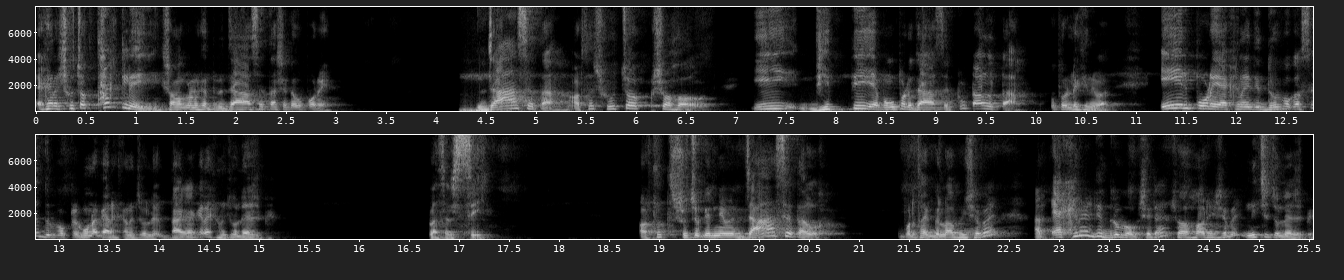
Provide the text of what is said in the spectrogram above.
এখানে সূচক থাকলেই সমাকলনের ক্ষেত্রে যা আছে তা সেটা উপরে। যা আছে তা অর্থাৎ সূচক সহ ই ভিত্তি এবং উপরে যা আছে টোটালটা উপরে লিখে নেবা। এরপরে এখানে যে ধ্রুবক আছে ধ্রুবকটা গুণাকার এখানে চলে, ভাগাকার এখানে চলে আসবে। প্লাসের সি অর্থাৎ সূচকের নিয়মে যা আছে তাও উপরে থাকবে লব হিসেবে, আর এখানের যে ধ্রুবক সেটা হর হিসেবে নিচে চলে আসবে।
